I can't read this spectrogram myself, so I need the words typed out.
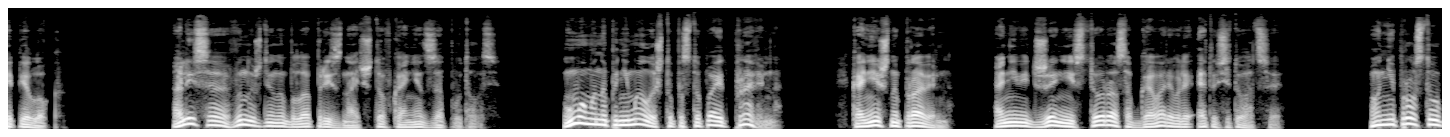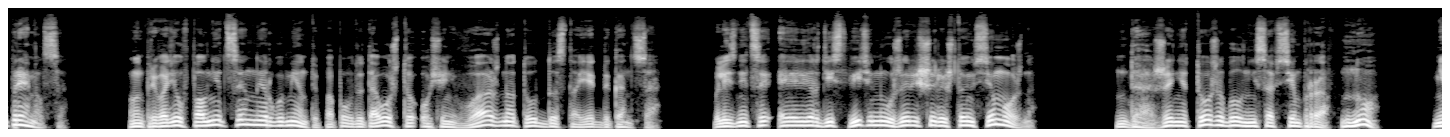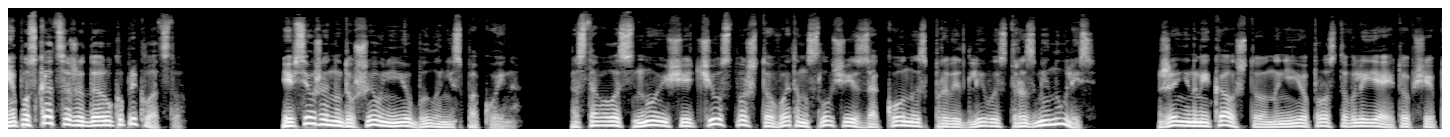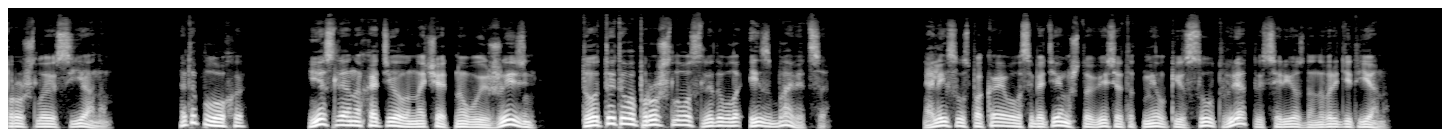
Эпилог. Алиса вынуждена была признать, что в конец запуталась. Умом она понимала, что поступает правильно. Конечно, правильно. Они ведь с Женей сто раз обговаривали эту ситуацию. Он не просто упрямился. Он приводил вполне ценные аргументы по поводу того, что очень важно тут достоять до конца. Близнецы Эйлер действительно уже решили, что им все можно. Да, Женя тоже был не совсем прав, но не опускаться же до рукоприкладства. И все же на душе у нее было неспокойно. Оставалось ноющее чувство, что в этом случае закон и справедливость разминулись. Женя намекал, что на нее просто влияет общее прошлое с Яном. Это плохо. Если она хотела начать новую жизнь, то от этого прошлого следовало избавиться. Алиса успокаивала себя тем, что весь этот мелкий суд вряд ли серьезно навредит Яну.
